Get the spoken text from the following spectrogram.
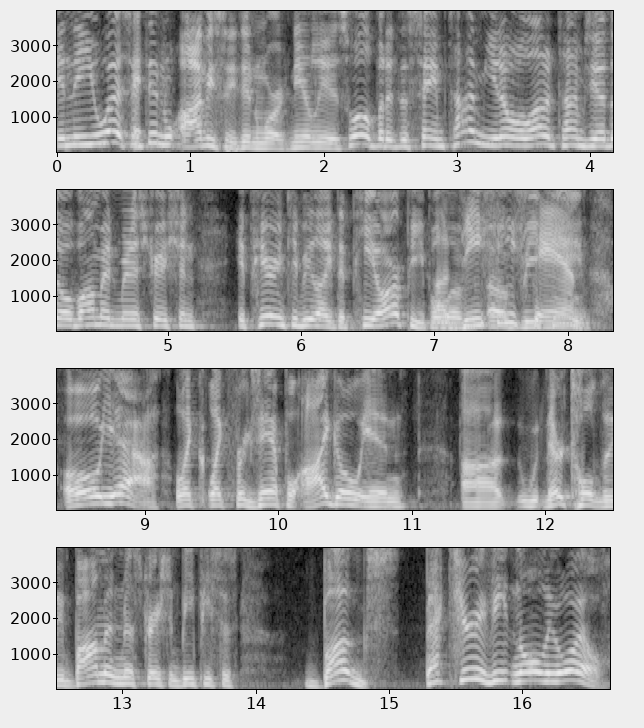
In the U.S., it didn't. Obviously, it didn't work nearly as well. But at the same time, you know, a lot of times you had the Obama administration appearing to be like the PR people a of DC of stand. Oh yeah, like like for example, I go in. Uh, they're told the Obama administration BP says bugs, bacteria have eaten all the oil.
